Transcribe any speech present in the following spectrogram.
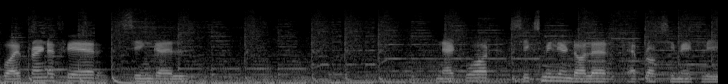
Boyfriend affair single. Net worth $6 million approximately.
